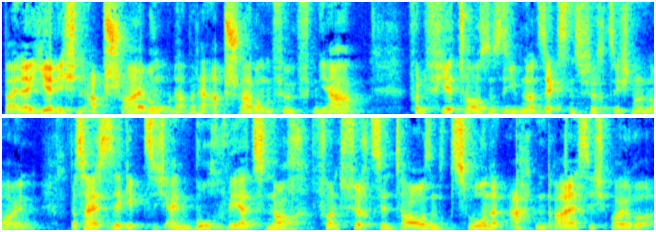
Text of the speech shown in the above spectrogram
bei einer jährlichen Abschreibung oder bei der Abschreibung im fünften Jahr von 4.746,09. Das heißt, es ergibt sich ein Buchwert noch von 14.238,28 Euro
